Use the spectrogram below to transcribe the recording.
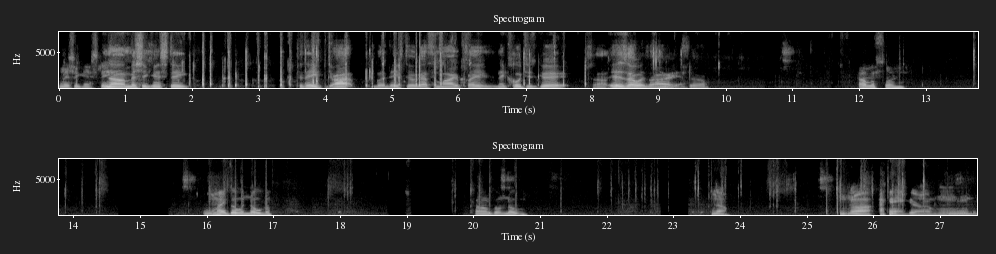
Michigan State. no, Michigan State. 'Cause they dropped, but they still got some alright players. And their coach is good. So Izzo is alright. So I'm a son. I might go with Nova. I'm go Nova. No. No, I can't get around. Mm.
